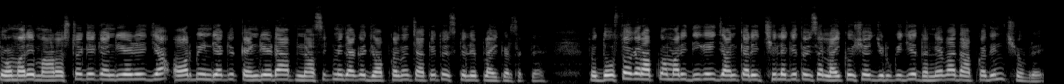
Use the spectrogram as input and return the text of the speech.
तो हमारे महाराष्ट्र के कैंडिडेट या और भी इंडिया के कैंडिडेट आप नासिक में जाकर जॉब करना चाहते हैं तो इसके लिए अप्लाई कर सकते हैं। तो दोस्तों अगर आपको हमारी दी गई जानकारी अच्छी लगे तो इसे लाइक और शेयर ज़रूर कीजिए। धन्यवाद आपका दिन शुभ रहे।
